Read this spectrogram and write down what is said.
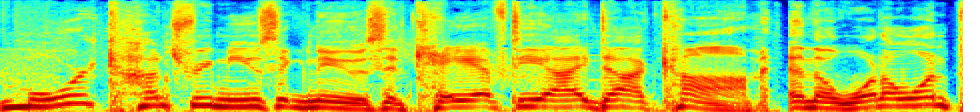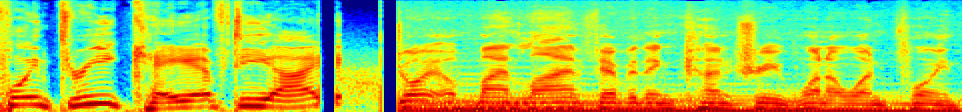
More country music news at KFDI.com and the 101.3 KFDI. Joy of my life, everything country, 101.3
